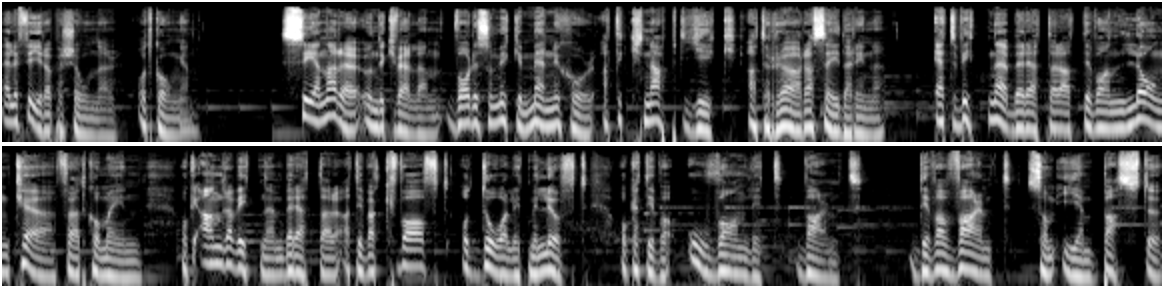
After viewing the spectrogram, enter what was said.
eller 4 personer åt gången. Senare under kvällen var det så mycket människor att det knappt gick att röra sig där inne. Ett vittne berättar att det var en lång kö för att komma in och andra vittnen berättar att det var kvavt och dåligt med luft och att det var ovanligt varmt. Det var varmt som i en bastu.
